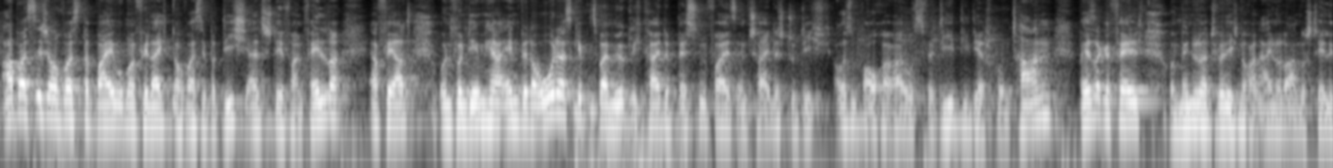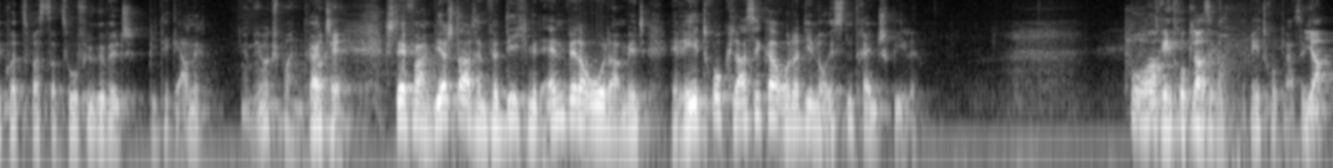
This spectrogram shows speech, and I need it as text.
aber es ist auch was dabei, wo man vielleicht noch was über dich als Stefan Felder erfährt. Und von dem her entweder oder, es gibt zwei Möglichkeiten. Bestenfalls entscheidest du dich aus dem Bauch heraus für die, die dir spontan besser gefällt. Und wenn du natürlich noch an ein oder anderer Stelle kurz was dazufügen willst, bitte gerne. Ja, bin mal gespannt. Gut. Stefan, wir starten für dich mit entweder oder, mit Retro-Klassiker oder die neuesten Trendspiele. Boah, Retro-Klassiker. Retro-Klassiker. Ja,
